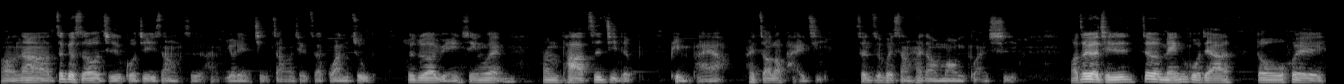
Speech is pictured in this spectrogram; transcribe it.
哦，那这个时候其实国际上是很有点紧张，而且在关注的。最主要原因是因为他们怕自己的品牌啊会遭到排挤，甚至会伤害到贸易关系。哦，这个其实这个每个国家都会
